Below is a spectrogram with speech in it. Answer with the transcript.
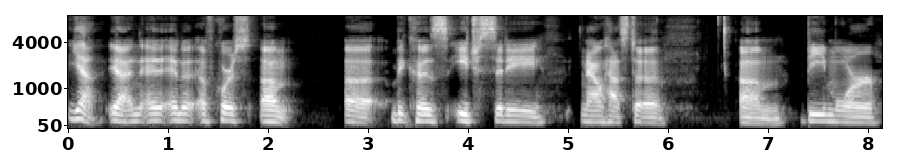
Yeah, yeah, and and, and uh, of course, um, uh, because each city now has to um, be more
